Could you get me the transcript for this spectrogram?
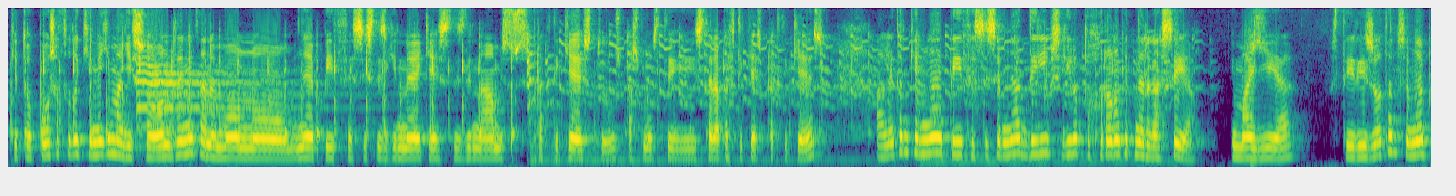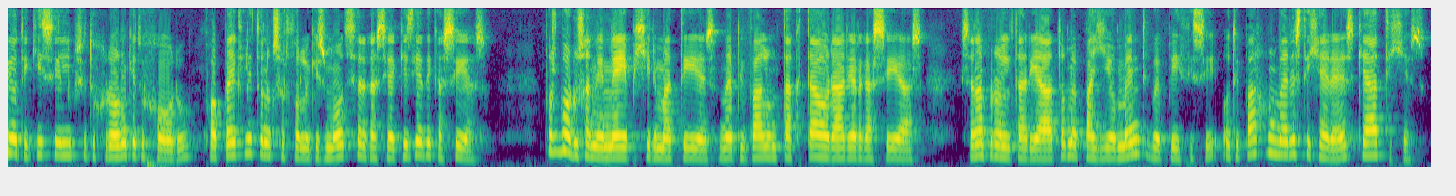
και το πώς αυτό το κυνήγι μαγισσών δεν ήταν μόνο μια επίθεση στις γυναίκες, στις δυνάμεις τους, στις πρακτικές τους, ας πούμε στις θεραπευτικές πρακτικές, αλλά ήταν και μια επίθεση σε μια αντίληψη γύρω από το χρόνο και την εργασία. Η μαγεία στηριζόταν σε μια ποιοτική σύλληψη του χρόνου και του χώρου που απέκλει τον εξορθολογισμό της εργασιακής διαδικασίας. Πώς μπορούσαν οι νέοι επιχειρηματίες να επιβάλλουν τακτά ωράρια εργασίας σε ένα προλεταριάτο με παγιωμένη την πεποίθηση ότι υπάρχουν μέρες τυχερές και άτυχες.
